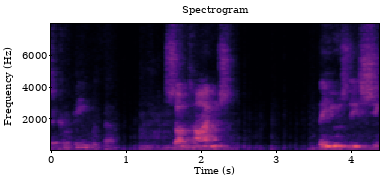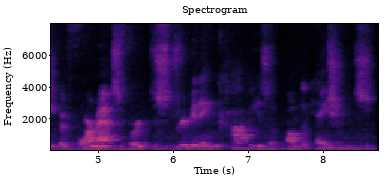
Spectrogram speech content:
to compete with them. Sometimes they use these secret formats for distributing copies of publications,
